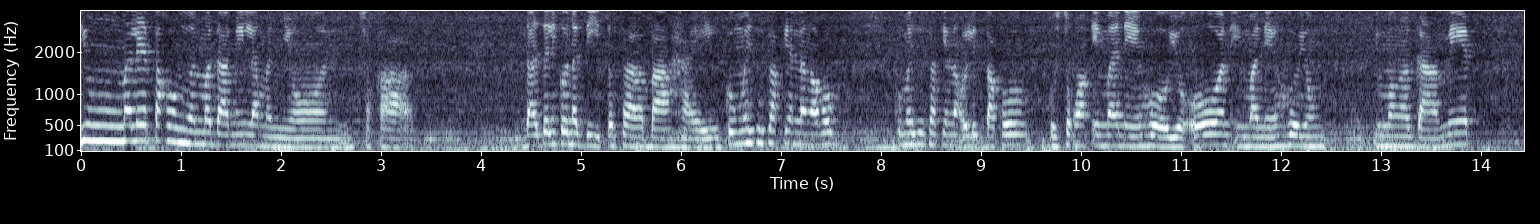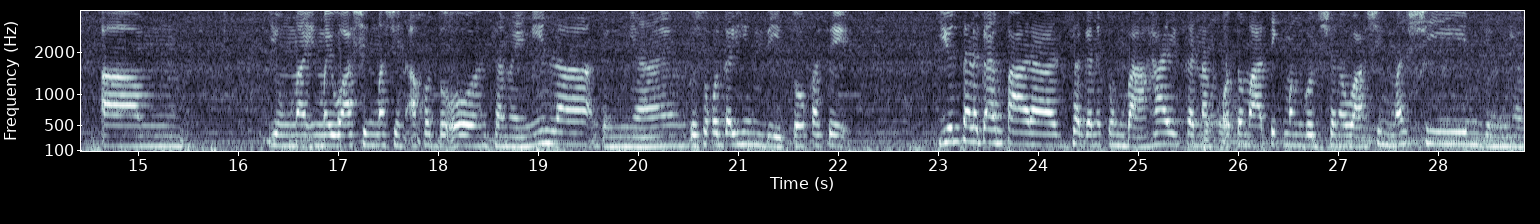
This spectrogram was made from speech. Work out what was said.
yung maleta kong yun, madaming laman yun. Tsaka, dadalhin ko na dito sa bahay. Kung may sasakyan lang ako, kung may sasakyan lang ulit ako, gusto ko ang imaneho yun, imaneho yung, yung mga gamit. Um, yung may, may washing machine ako doon sa Maynila, ganyan. Gusto ko dalhin dito kasi yun talaga ang para sa ganitong bahay ka ng Oo. automatic manggod siya na washing machine, ganyan.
